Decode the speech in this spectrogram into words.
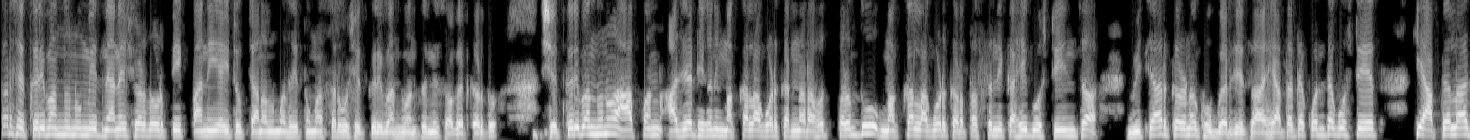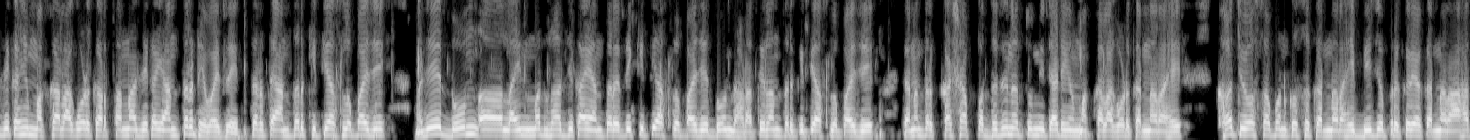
नमस्कार शेतकरी बांधवांनो मी ज्ञानेश्वर दौड पीक पाणी या युट्यूब चॅनलमध्ये तुम्हा सर्व शेतकरी बांधवांचं मी स्वागत करतो. शेतकरी बांधवांनो आपण आज या ठिकाणी मक्का लागवड करणार आहोत. परंतु मक्का लागवड करत असताना काही गोष्टींचा विचार करणं खूप गरजेचं आहे. आता त्या कोणत्या गोष्टी आहेत? की आपल्याला जे काही मक्का लागवड करताना जे काही अंतर ठेवायचं आहे तर ते अंतर किती असलं पाहिजे? म्हणजे दोन लाईन मधलं जे काही अंतर आहे ते किती असलं पाहिजे? दोन झाडातील अंतर किती असलं पाहिजे? त्यानंतर कशा पद्धतीनं तुम्ही त्या ठिकाणी मक्का लागवड करणार आहे? खत व्यवस्थापन कसं करणार आहे? बीज प्रक्रिया करणार आहात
